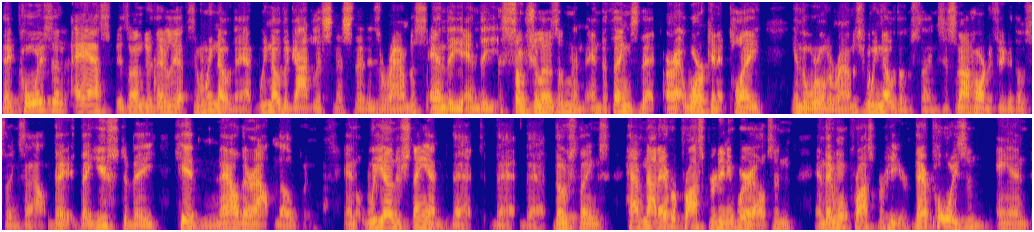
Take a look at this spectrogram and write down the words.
They poison asp is under their lips, and we know that. We know the godlessness that is around us, and the and the socialism and and the things that are at work and at play in the world around us. We know those things. It's not hard to figure those things out. They they used to be hidden. Now they're out in the open. And we understand that that that those things have not ever prospered anywhere else and and they won't prosper here. They're poison, and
